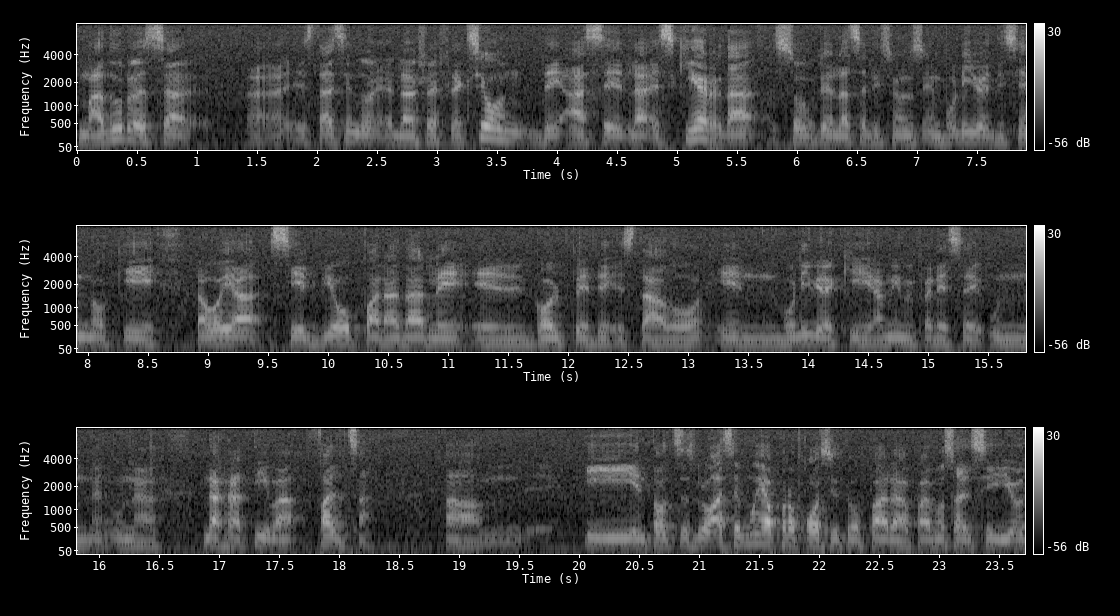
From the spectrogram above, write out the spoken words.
Maduro está, eh, está haciendo la reflexión de hace la izquierda sobre las elecciones en Bolivia, diciendo que la OEA sirvió para darle el golpe de Estado en Bolivia, que a mí me parece una, narrativa falsa. y entonces lo hace muy a propósito para, para mostrar si yo,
